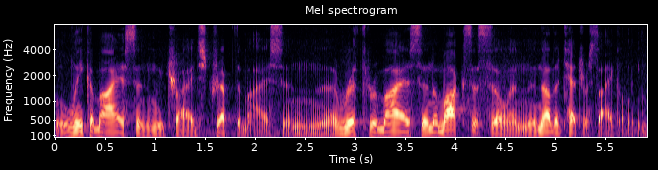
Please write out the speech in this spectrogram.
lincomycin, we tried streptomycin, erythromycin, amoxicillin, another tetracycline,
